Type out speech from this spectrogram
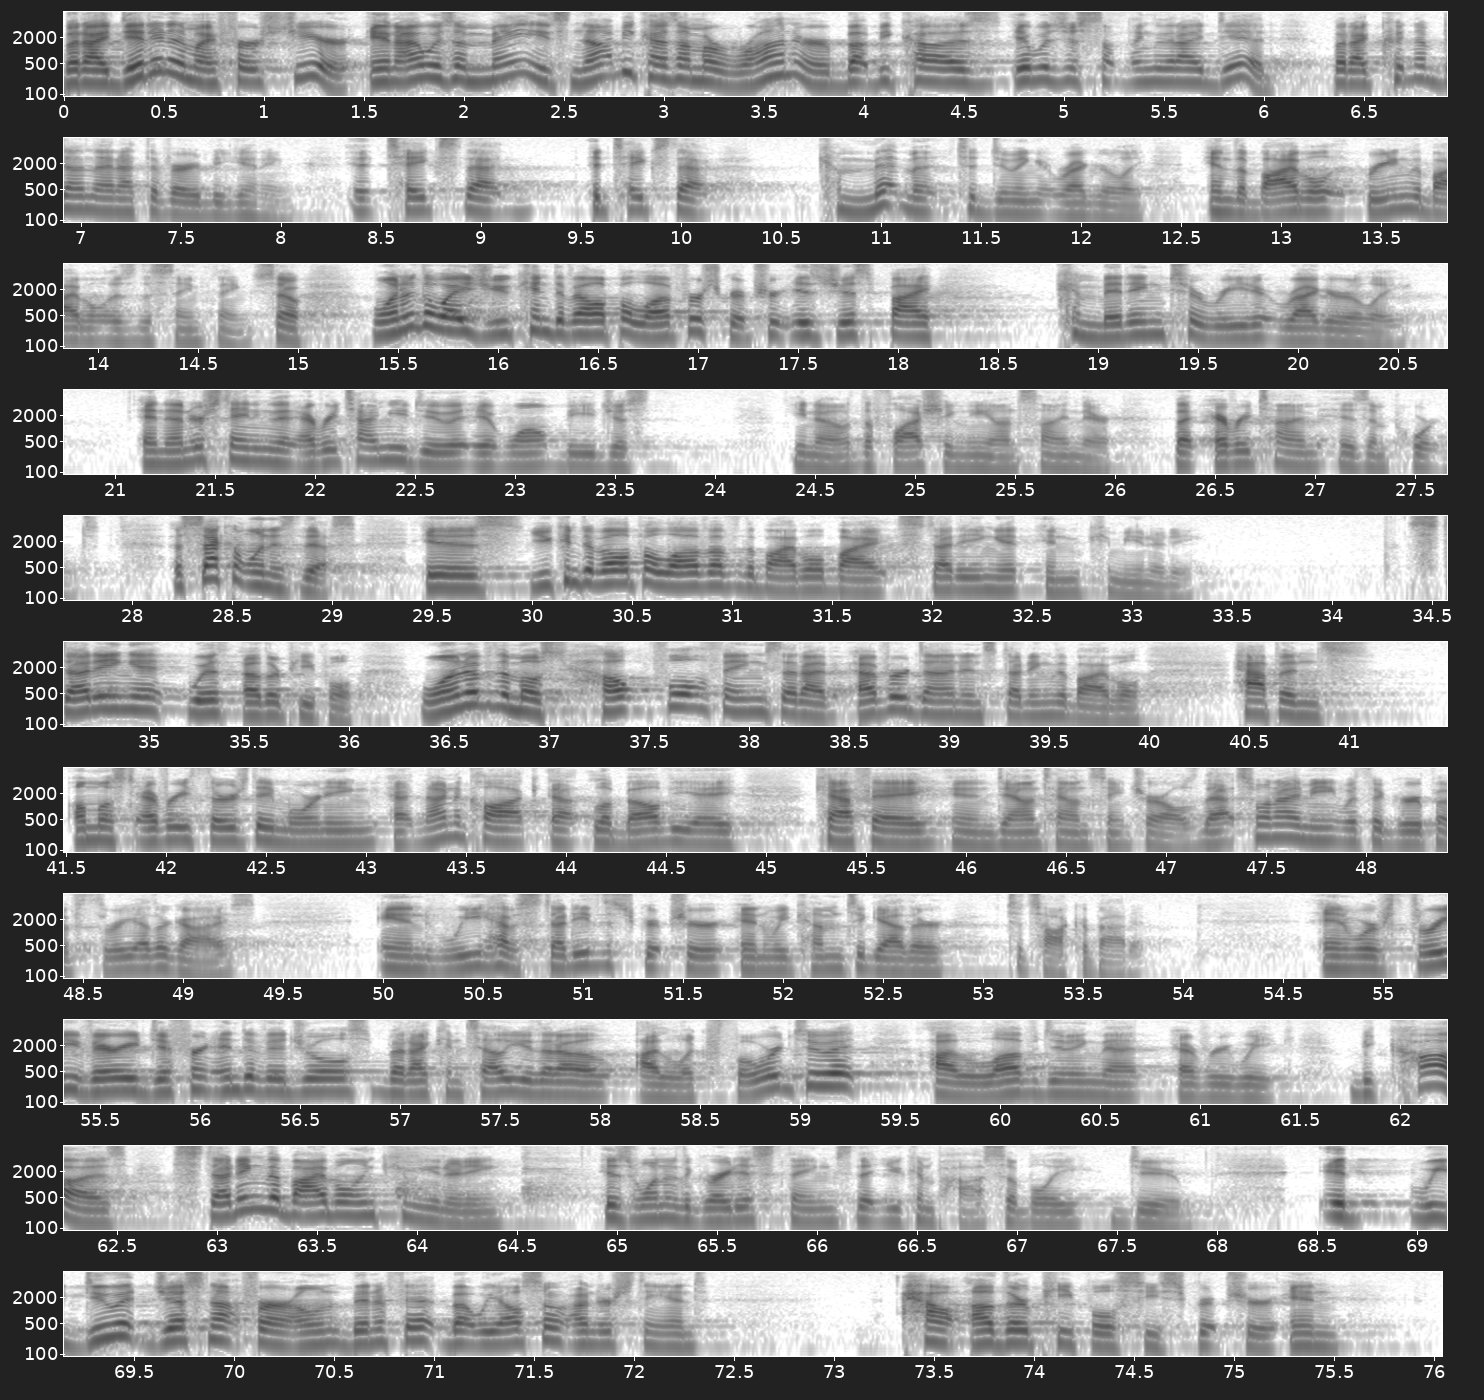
But I did it in my first year, and I was amazed, not because I'm a runner, but because it was just something that I did. But I couldn't have done that at the very beginning. It takes that, it takes that commitment to doing it regularly. And the Bible, reading the Bible is the same thing. So, one of the ways you can develop a love for Scripture is just by committing to read it regularly and understanding that every time you do it, it won't be just, you know, the flashing neon sign there, but every time is important. The second one is this is you can develop a love of the Bible by studying it in community. Studying it with other people. One of the most helpful things that I've ever done in studying the Bible happens almost every Thursday morning at 9 o'clock at La Belvier Cafe in downtown St. Charles. That's when I meet with a group of three other guys, and we have studied the scripture and we come together to talk about it. And we're three very different individuals, but I can tell you that I, I look forward to it. I love doing that every week because studying the Bible in community is one of the greatest things that you can possibly do. It, we do it just not for our own benefit, but we also understand how other people see Scripture. And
